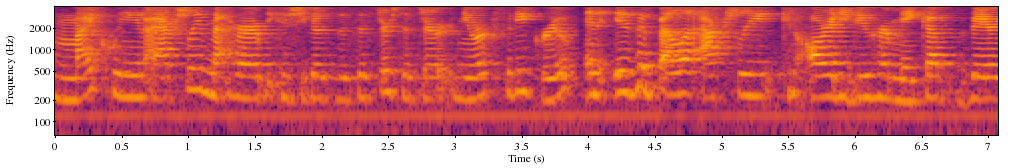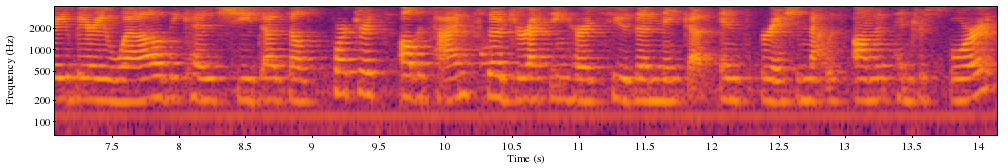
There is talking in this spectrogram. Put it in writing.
my queen. I actually met her because she goes to the Sister Sister New York City group and Isabella actually can already do her makeup very, very well because she does self-portraits all the time. So directing her to the makeup inspiration that was on the Pinterest board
